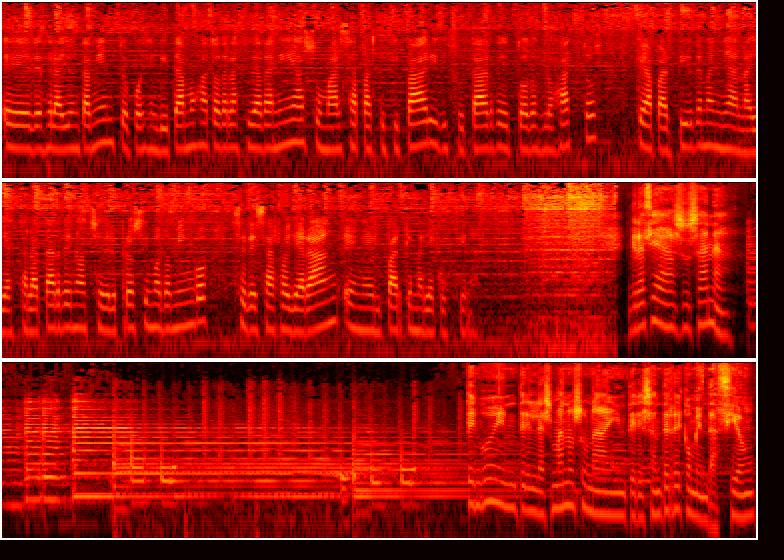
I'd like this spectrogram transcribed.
Eh, desde el ayuntamiento pues invitamos a toda la ciudadanía a sumarse a participar y disfrutar de todos los actos que a partir de mañana y hasta la tarde-noche del próximo domingo se desarrollarán en el Parque María Cristina. Gracias, Susana. Tengo entre las manos una interesante recomendación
